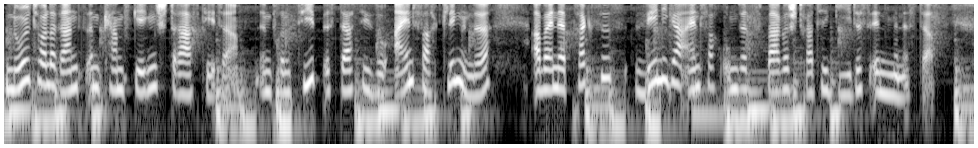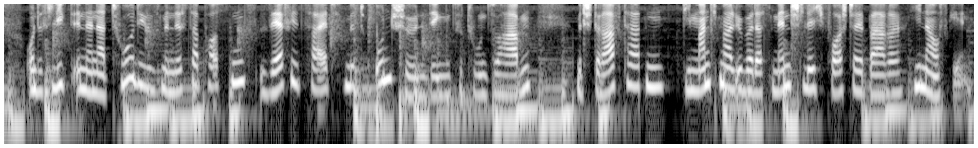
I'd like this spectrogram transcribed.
Null Toleranz im Kampf gegen Straftäter. Im Prinzip ist das die so einfach klingende, aber in der Praxis weniger einfach umsetzbare Strategie des Innenministers. Und es liegt in der Natur dieses Ministerpostens, sehr viel Zeit mit unschönen Dingen zu tun zu haben, mit Straftaten, die manchmal über das menschlich Vorstellbare hinausgehen.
